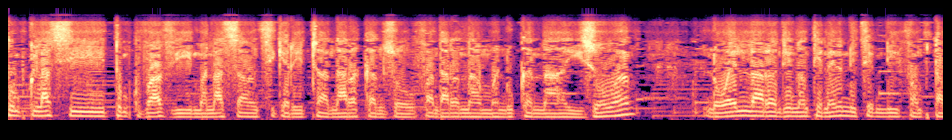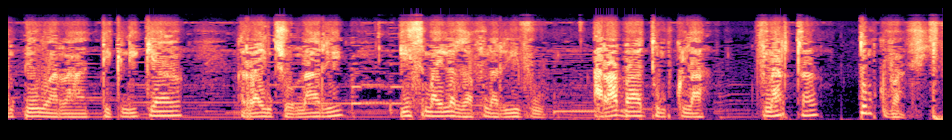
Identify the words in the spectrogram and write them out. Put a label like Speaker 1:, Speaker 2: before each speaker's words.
Speaker 1: Tompokolahy sy Tompokovavy manasa antsika rehetra hanaraka an'izao fandaharana manokana izao a. Noël Randrianantenaina no etsy amin'ny fampitam-peo ara teknika, Rainjaonary Ismaël Razafinarivo. Araba Tompokolahy. Finaritra Tompokovavy.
